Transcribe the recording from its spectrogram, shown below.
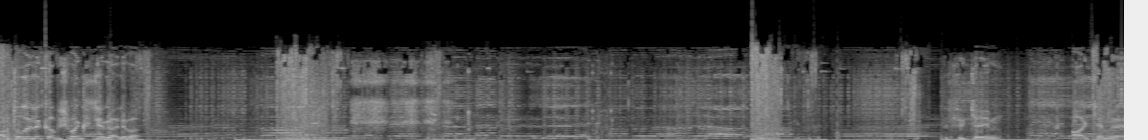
Bartolu ile kapışmak istiyor galiba. Sikeyim hakemi.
